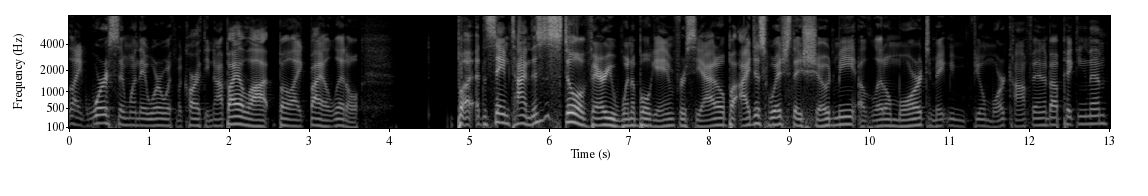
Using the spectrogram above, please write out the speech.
like worse than when they were with McCarthy, not by a lot, but like by a little. But at the same time, this is still a very winnable game for Seattle. But I just wish they showed me a little more to make me feel more confident about picking them.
